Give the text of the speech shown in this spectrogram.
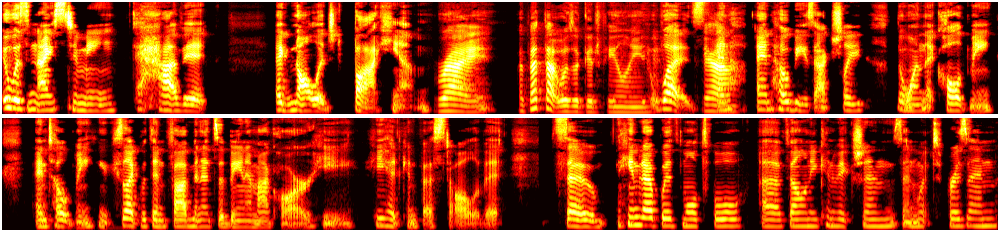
it was nice to me to have it acknowledged by him. right. I bet that was a good feeling. It was. Yeah. And and Hobie is actually the one that called me and told me. He's like within five minutes of being in my car, he he had confessed to all of it. So he ended up with multiple uh, felony convictions and went to prison.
